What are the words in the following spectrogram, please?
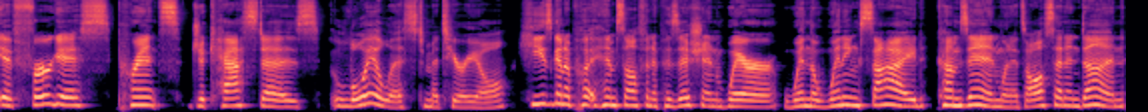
if Fergus prints Jocasta's loyalist material, he's going to put himself in a position where when the winning side comes in, when it's all said and done,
